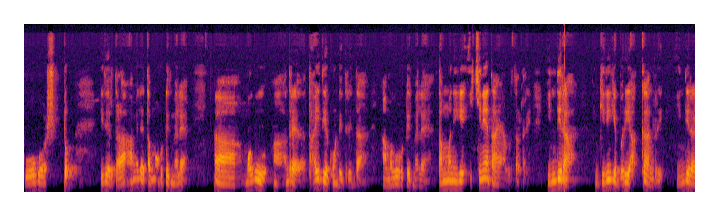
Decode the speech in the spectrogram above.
ಹೋಗುವಷ್ಟು ಇದಿರ್ತಾಳೆ. ಆಮೇಲೆ ತಮ್ಮ ಹುಟ್ಟಿದ ಮೇಲೆ ಮಗು ಅಂದ್ರೆ ತಾಯಿ ತೀರ್ಕೊಂಡಿದ್ರಿಂದ ಆ ಮಗು ಹುಟ್ಟಿದ ಮೇಲೆ ತಮ್ಮನಿಗೆ ಇಕಿನೇ ತಾಯಿ ಆಗ್ಬಿಡ್ತಾಳ್ರಿ. ಇಂದಿರಾ ಗಿರಿಗೆ ಬರೀ ಅಕ್ಕ ಅಲ್ರಿ. ಇಂದಿರಾ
